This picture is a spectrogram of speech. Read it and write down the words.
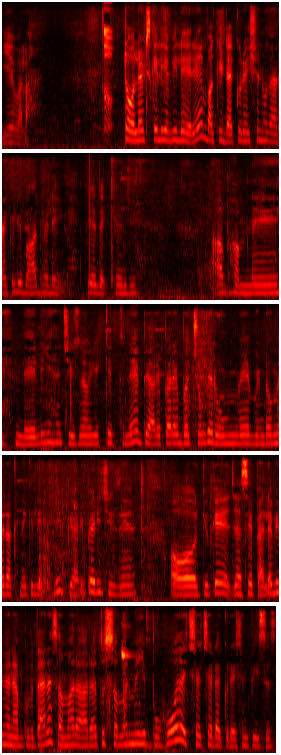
ये वाला। तो टॉयलेट्स के लिए भी ले रहे हैं बाकी डेकोरेशन वगैरह के लिए बाद में लेंगे। ये देखें जी अब हमने ले ली हैं चीज़ें और ये कितने प्यारे प्यारे बच्चों के रूम में विंडो में रखने के लिए इतनी प्यारी प्यारी चीज़ें हैं। और क्योंकि जैसे पहले भी मैंने आपको बताया ना समर आ रहा है तो समर में ये बहुत अच्छे अच्छे डेकोरेशन पीसेस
